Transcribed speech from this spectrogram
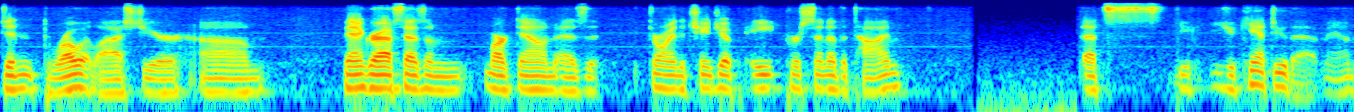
didn't throw it last year. Um, Fangraphs has him marked down as throwing the changeup eight percent of the time. That's you, you can't do that, man.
